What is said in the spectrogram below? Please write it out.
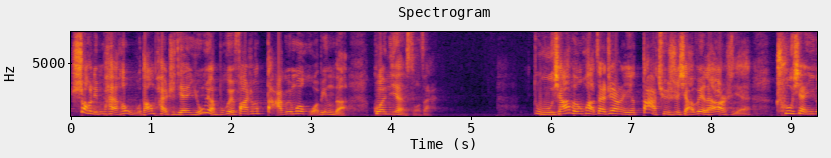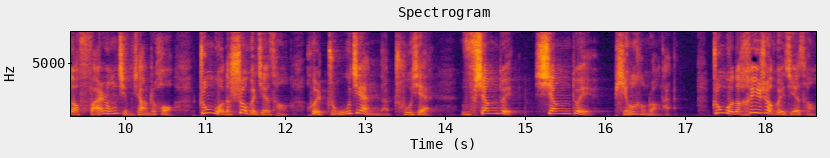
少林派和武当派之间永远不会发生大规模火并的关键所在。武侠文化在这样一个大趋势下，未来二十年出现一个繁荣景象之后，中国的社会阶层会逐渐的出现相对相对。平衡状态，中国的黑社会阶层，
